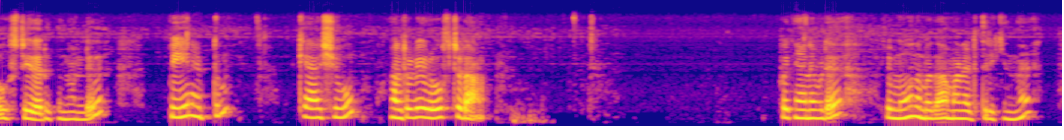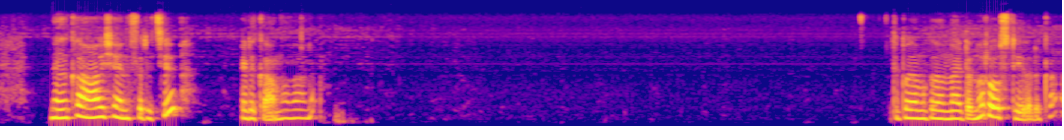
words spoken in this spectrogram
റോസ്റ്റ് ചെയ്തെടുക്കുന്നുണ്ട്. പീനട്ടും കാഷ്യൂവും ആൾറെഡി റോസ്റ്റഡ് ആണ്. ഇപ്പോൾ ഞാനിവിടെ ഒരു മൂന്ന് ബദാമാണ് എടുത്തിരിക്കുന്നത് നിങ്ങൾക്ക് ആവശ്യമനുസരിച്ച് എടുക്കാവുന്നതാണ്. ഇതിപ്പോൾ നമുക്ക് നന്നായിട്ടൊന്ന് റോസ്റ്റ് ചെയ്തെടുക്കാം.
